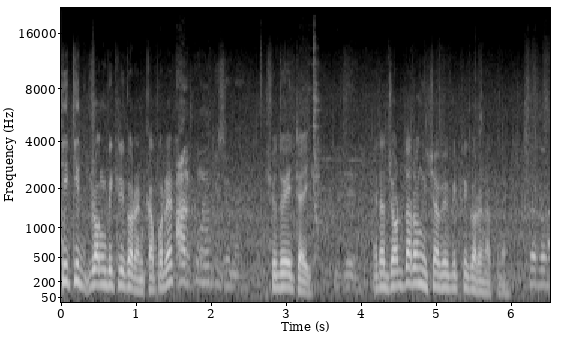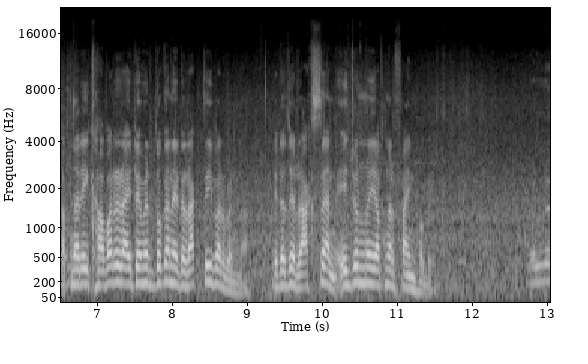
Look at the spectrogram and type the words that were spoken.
কি কি রং বিক্রি করেন কাপড়ের? আর কোনো কিছু নেই। শুধু এইটাই? জি। এটা জর্দা রং হিসাবে বিক্রি করেন আপনি? আপনার এই খাবারের আইটেমের দোকানে এটা রাখতেই পারবেন না। এটা যে রাখছেন এই জন্যই আপনার ফাইন হবে। না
